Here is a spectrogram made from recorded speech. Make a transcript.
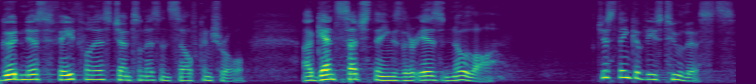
goodness, faithfulness, gentleness, and self-control. Against such things there is no law. Just think of these two lists.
